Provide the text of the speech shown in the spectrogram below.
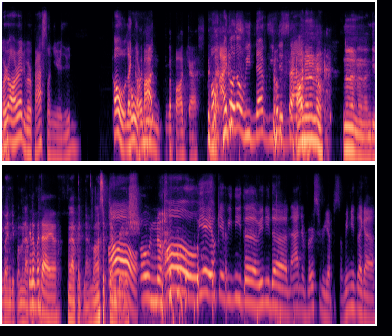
We're already we're past one year, dude. Oh, like oh, our I pod? mean the podcast. Oh, I don't know. We never we So did sad. Oh, no, no, no. No, no, no, no. Hindi pa, hindi pa. Malapit Kailan ba na. tayo? Malapit na. Mga September-ish. Oh no. oh yeah okay we need a we need an anniversary episode we need like a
